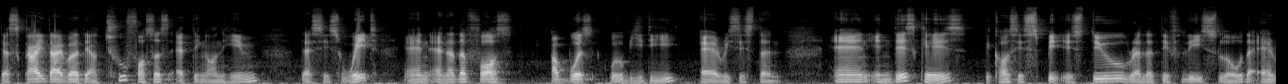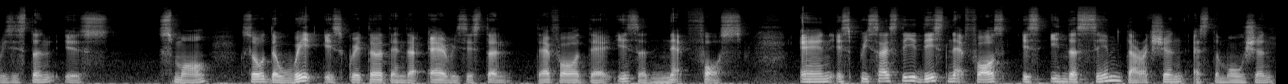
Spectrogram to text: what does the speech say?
the skydiver, there are two forces acting on him. That's his weight and another force upwards will be the air resistance. And in this case, because his speed is still relatively slow, the air resistance is small. So the weight is greater than the air resistance. Therefore, there is a net force. And it's precisely this net force is in the same direction as the motion.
